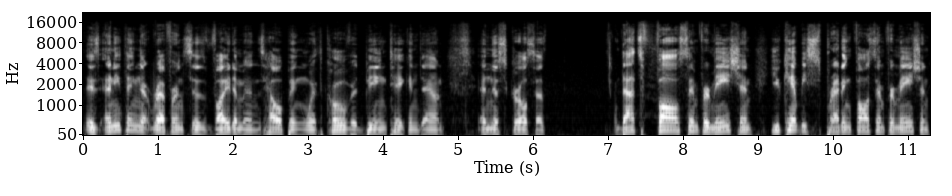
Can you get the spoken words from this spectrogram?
is anything that references vitamins helping with COVID being taken down?" And this girl said, "That's false information. You can't be spreading false information.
